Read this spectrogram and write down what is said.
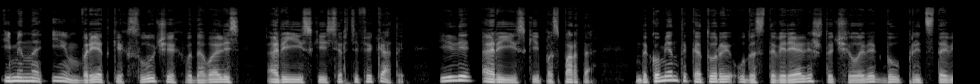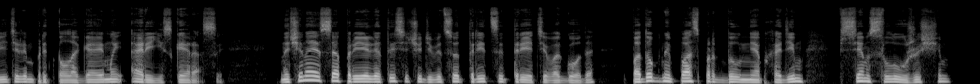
Именно им в редких случаях выдавались арийские сертификаты или арийские паспорта, документы, которые удостоверяли, что человек был представителем предполагаемой арийской расы. Начиная с апреля 1933 года подобный паспорт был необходим всем служащим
